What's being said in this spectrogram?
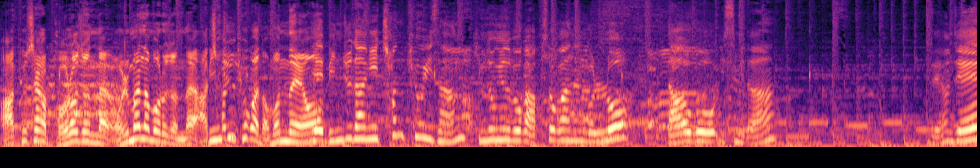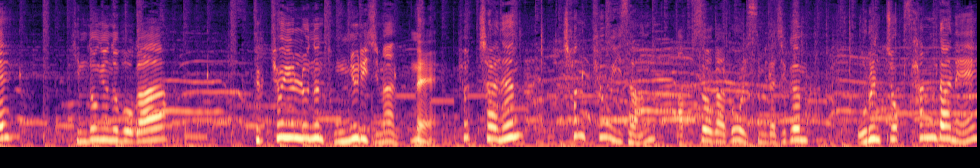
아 표차가 벌어졌나요? 얼마나 벌어졌나요? 아 민주- 천 표가 넘었네요. 예, 민주당이 1000표 이상 김동연 후보가 앞서가는 걸로 나오고 있습니다. 네, 현재 김동연 후보가 득표율로는 동률이지만 네. 표차는 1000표 이상 앞서가고 있습니다. 지금 오른쪽 상단에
